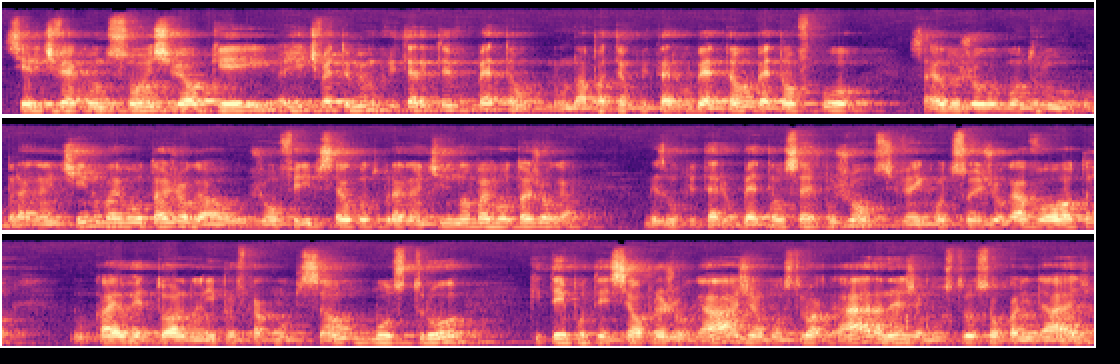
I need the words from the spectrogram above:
se ele tiver condições, estiver ok, a gente vai ter o mesmo critério que teve o Betão. Não dá para ter um critério para o Betão, o Betão ficou, saiu do jogo contra o Bragantino, vai voltar a jogar. O João Felipe saiu contra o Bragantino, não vai voltar a jogar. Mesmo critério o Betão serve para o João. Se tiver em condições de jogar, volta o Caio retorna ali para ficar como opção, mostrou que tem potencial para jogar, já mostrou a cara, né, já mostrou sua qualidade.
